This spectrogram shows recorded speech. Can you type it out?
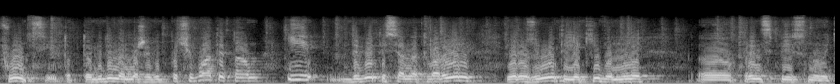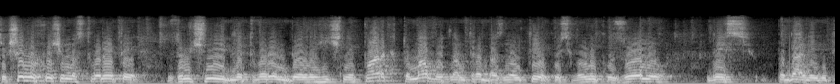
функції. Тобто людина може відпочивати там і дивитися на тварин і розуміти, які вони е, в принципі існують. Якщо ми хочемо створити зручний для тварин біологічний парк, то, мабуть, нам треба знайти якусь велику зону десь подалі від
